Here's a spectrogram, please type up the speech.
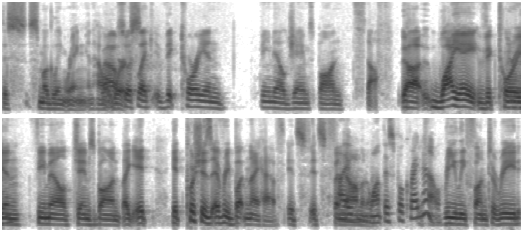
this smuggling ring and how it works. so it's like Victorian female James Bond stuff. uh, YA Victorian Mm-hmm. female James Bond. Like it, it pushes every button I have. It's it's phenomenal. I want this book right now. really fun to read.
